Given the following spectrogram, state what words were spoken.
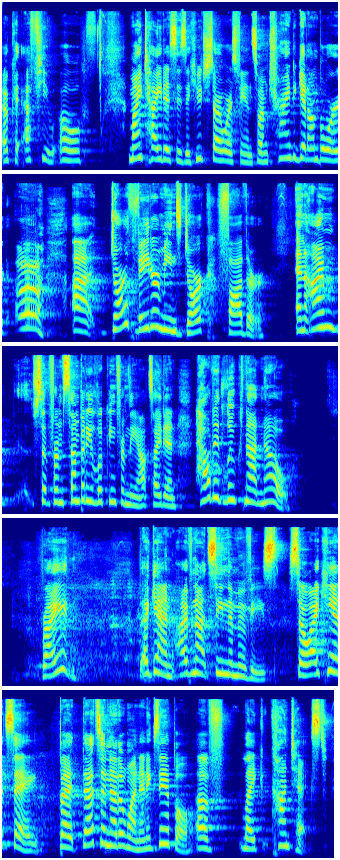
Okay, a few. Oh, my Titus is a huge Star Wars fan, so I'm trying to get on board. Uh, Darth Vader means dark father. And I'm from somebody looking from the outside in. How did Luke not know? Right? Again, I've not seen the movies, so I can't say, but that's another one, an example of like context.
